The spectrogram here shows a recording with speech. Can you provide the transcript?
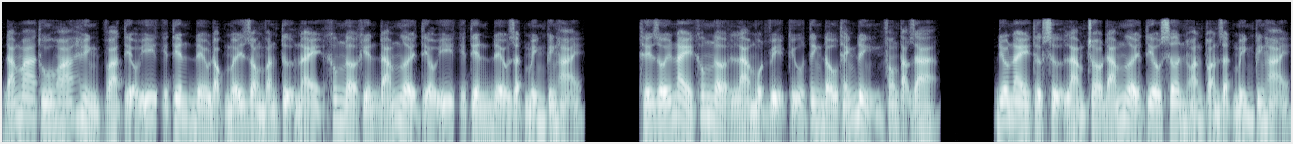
Đám ma thú hóa hình và tiểu y thì tiên đều đọc mấy dòng văn tự này không ngờ khiến đám người tiểu y thì tiên đều giật mình kinh hãi. Thế giới này không ngờ là một vị cựu tinh đấu thánh đỉnh phong tạo ra. Điều này thực sự làm cho đám người tiêu sơn hoàn toàn giật mình kinh hãi.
